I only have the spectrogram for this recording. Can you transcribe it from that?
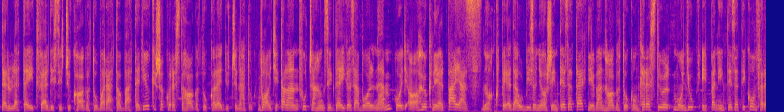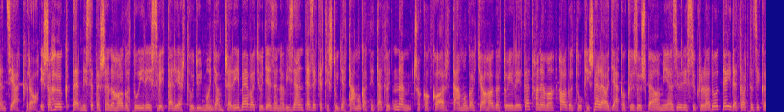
területeit fel feldíszítsük, hallgatóbarátabbá tegyük, és akkor ezt a hallgatókkal együtt csináltuk. Vagy talán furcsán hangzik, de igazából nem, hogy a höknél pályáznak például bizonyos intézetek, nyilván hallgatókon keresztül mondjuk éppen intézeti konferenciákra. És a hök természetesen a hallgatói részvételért, hogy úgy mondjam, cserébe, vagy hogy ezen a vizen ezeket is tudja támogatni. Tehát, hogy nem csak akar támogatja a hallgatói létet, hanem a hallgatók is beleadják a közösbe, ami az ő részükről adott, de ide tartozik a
